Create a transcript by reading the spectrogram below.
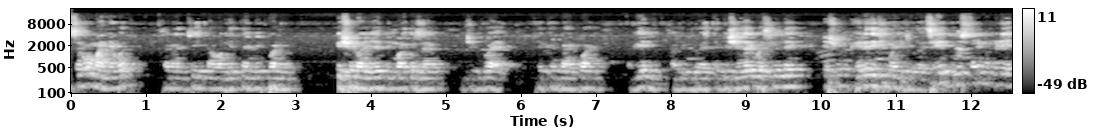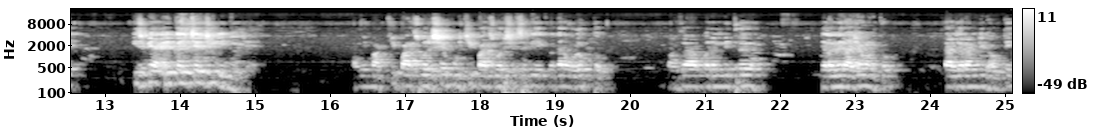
सर्व मान्यवर सगळ्यांची नावं घेत नाही. मी पण किशोराजे निंबाळकर साहेब आमचे गुरु आहेत शेखर गायकवाड अगेन माझे गुरु आहेत. त्यांचे शेजारी बसलेले यशवंत खेरे देखील माझे गुरु आहेत. सगळी गुरुस्थानी मंडळी आहेत. ही सगळी ॲग्रिकल्चरची लिनियज आहे. आम्ही मागची पाच वर्ष पुढची पाच वर्ष सगळी एकमेकांना ओळखतो. माझा परममित्र ज्याला मी राजा म्हणतो राजारामजी गावटे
